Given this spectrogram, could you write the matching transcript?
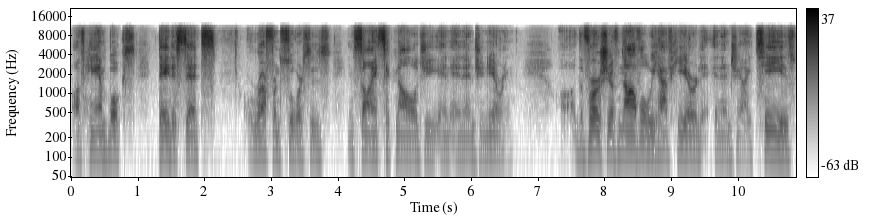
of handbooks, data sets, reference sources in science, technology, and, and engineering. Uh, the version of Knovel we have here in, in NJIT is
